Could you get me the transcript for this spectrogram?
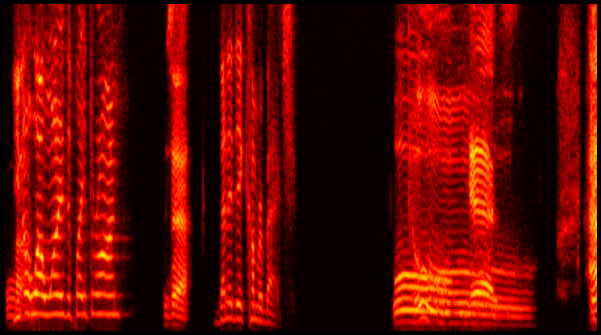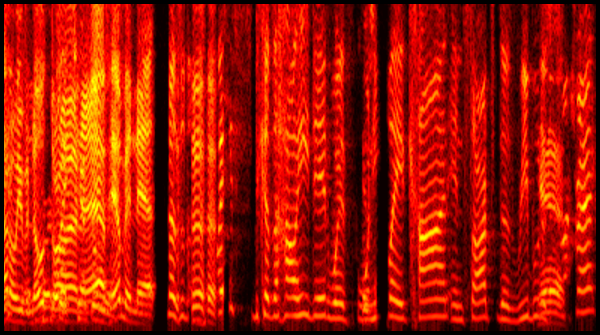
You know who I wanted to play Thrawn? who's that? Benedict Cumberbatch. Ooh, yes. Ooh. I don't even know Perfect Thrawn to have him in that. because of the voice, because of how he did with when he played Khan in Star the reboot of Star Trek.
